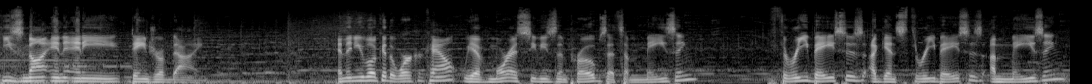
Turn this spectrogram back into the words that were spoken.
he's not in any danger of dying. And then you look at the worker count. We have more SCVs than probes. That's amazing. Three bases against three bases. Amazing.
